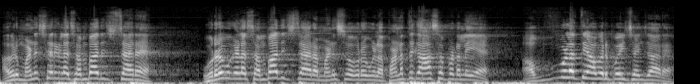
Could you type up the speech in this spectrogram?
அவர் மனுஷர்களை சம்பாதிச்சிட்டார. உறவுகளை சம்பாதிச்சிட்டார. மனுஷ உறவுகளை பணத்துக்கு ஆசைப்படலையே. அவ்வளோத்தையும் அவர் போய் செஞ்சார.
